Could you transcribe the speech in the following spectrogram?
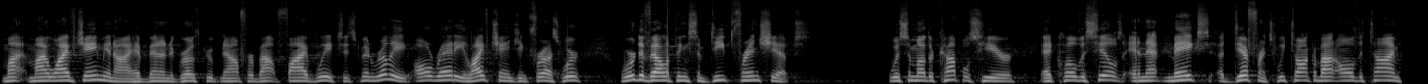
My, my wife Jamie and I have been in a growth group now for about five weeks. It's been really already life changing for us. We're, we're developing some deep friendships with some other couples here at Clovis Hills, and that makes a difference. We talk about all the time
